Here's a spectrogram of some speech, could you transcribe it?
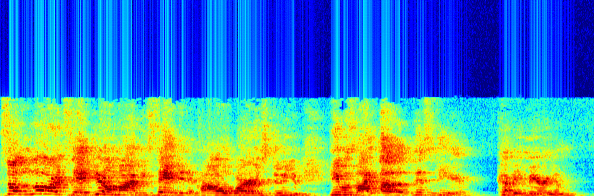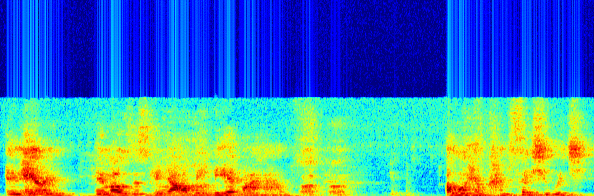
So the Lord said, You don't mind me saying it in my own words, do you? He was like, uh, Listen here. Come here, Miriam and Aaron and Moses. Can y'all meet me at my house? Uh-huh. I want to have a conversation with you.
